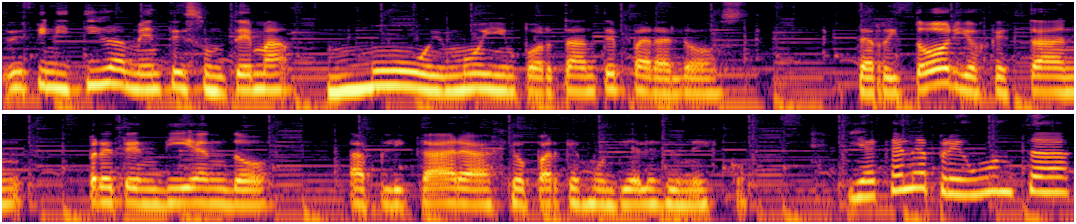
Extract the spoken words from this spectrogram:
Definitivamente es un tema muy, muy importante para los territorios que están pretendiendo aplicar a Geoparques Mundiales de UNESCO. Y acá la pregunta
